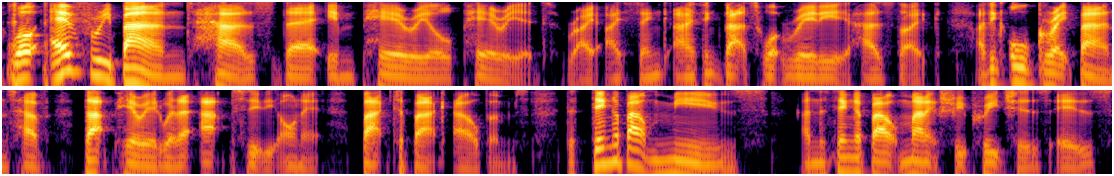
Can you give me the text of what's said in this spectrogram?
well, every band has their imperial period, right? I think. I think that's what really has like. I think all great bands have that period where they're absolutely on it, back to back albums. The thing about Muse and the thing about Manic Street Preachers is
